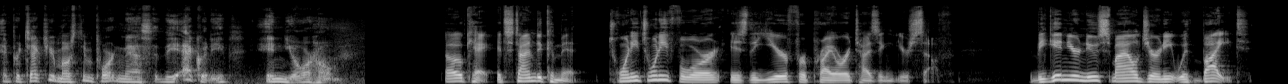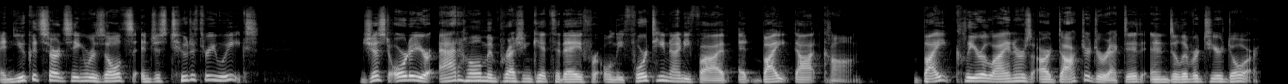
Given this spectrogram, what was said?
and protect your most important asset, the equity in your home. Okay, it's time to commit. 2024 is the year for prioritizing yourself. Begin your new smile journey with Byte, and you could start seeing results in just two to three weeks. Just order your at home impression kit today for only $14.95 at Byte.com. Byte clear aligners are doctor directed and delivered to your door.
